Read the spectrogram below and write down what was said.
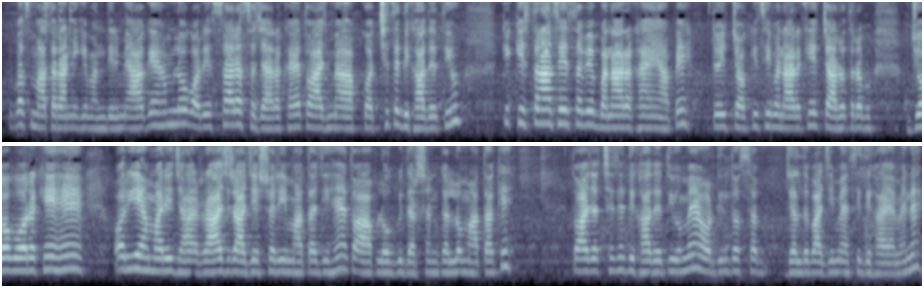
तो बस माता रानी के मंदिर में आ गए हम लोग और ये सारा सजा रखा है। तो आज मैं आपको अच्छे से दिखा देती हूँ कि किस तरह से सब ये बना रखा है यहाँ पे। तो ये चौकी सी बना रखी है, चारों तरफ़ जौ बो रखे हैं और ये हमारी राज राजेश्वरी माता जी हैं। तो आप लोग भी दर्शन कर लो माता के। तो आज अच्छे से दिखा देती हूँ मैं और दिन तो सब जल्दबाजी में ऐसे ही दिखाया मैंने।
